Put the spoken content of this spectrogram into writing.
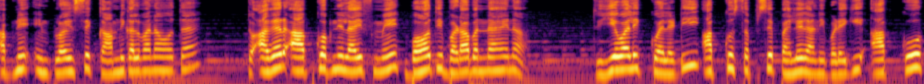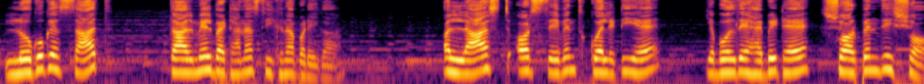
अपने एम्प्लॉयज़ से काम निकलवाना होता है। तो अगर आपको अपनी लाइफ में बहुत ही बड़ा बनना है ना तो ये वाली क्वालिटी आपको सबसे पहले लानी पड़ेगी। आपको लोगों के साथ तालमेल बैठाना सीखना पड़ेगा। और लास्ट और सेवेंथ क्वालिटी है, या बोलते हैबिट है शॉर्पन दी शॉ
